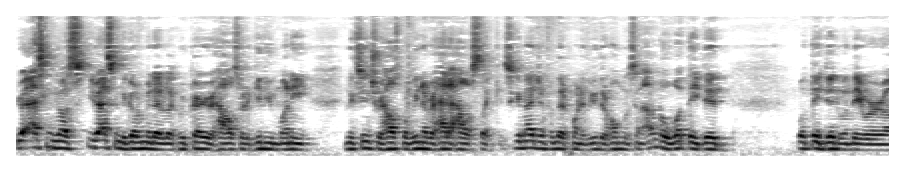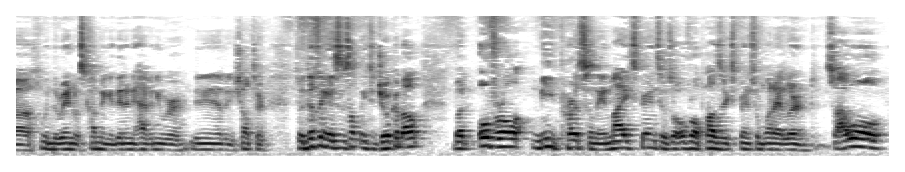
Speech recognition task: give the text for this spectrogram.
you're asking us, you're asking the government to like repair your house or to give you money in exchange for a house, but we never had a house. Like, so you can imagine from their point of view, they're homeless, and I don't know what they did, what they did when they were uh, when the rain was coming and they didn't have anywhere, they didn't have any shelter. So it definitely isn't something to joke about. But overall, me personally, in my experience, it was an overall positive experience from what I learned. So I will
